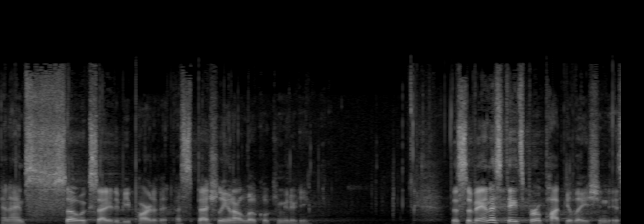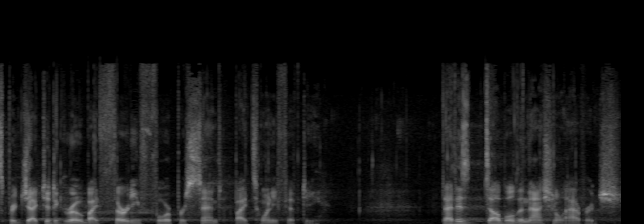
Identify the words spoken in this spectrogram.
and I'm so excited to be part of it, especially in our local community. The Savannah Statesboro population is projected to grow by 34% by 2050. That is double the national average.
